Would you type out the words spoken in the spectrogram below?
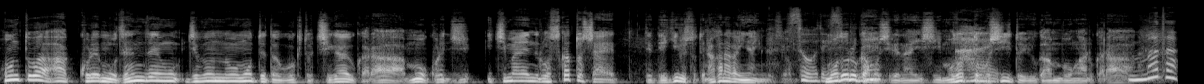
本当は、あ、これもう全然自分の思ってた動きと違うから、もうこれ1万円でロスカットしちゃえってできる人ってなかなかいないんですよ。そうです、ね、戻るかもしれないし、戻ってほしいという願望があるから、はい、まだ、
